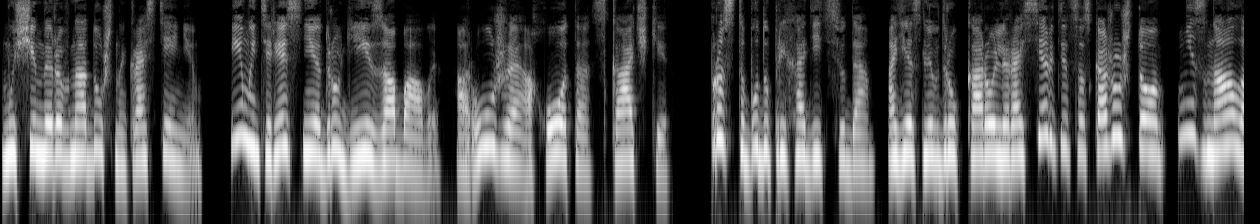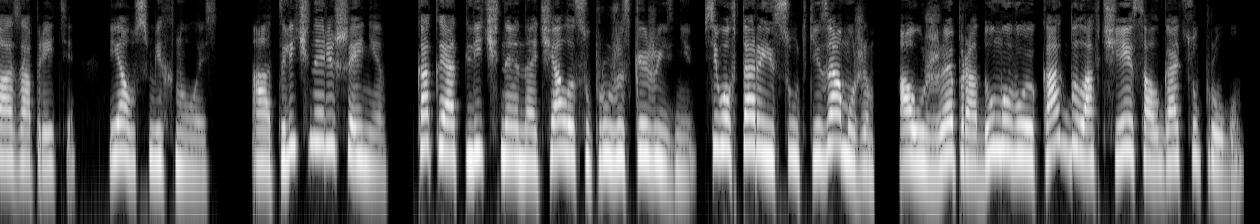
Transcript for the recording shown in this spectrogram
Мужчины равнодушны к растениям. Им интереснее другие забавы. Оружие, охота, скачки. Просто буду приходить сюда. А если вдруг король рассердится, скажу, что не знала о запрете. Я усмехнулась. Отличное решение. Как и отличное начало супружеской жизни. Всего вторые сутки замужем, а уже продумываю, как бы ловчее солгать супругу.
